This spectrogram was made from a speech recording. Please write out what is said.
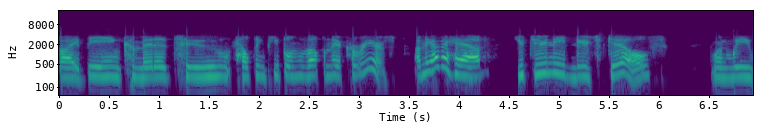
by being committed to helping people move up in their careers. On the other hand, you do need new skills when we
